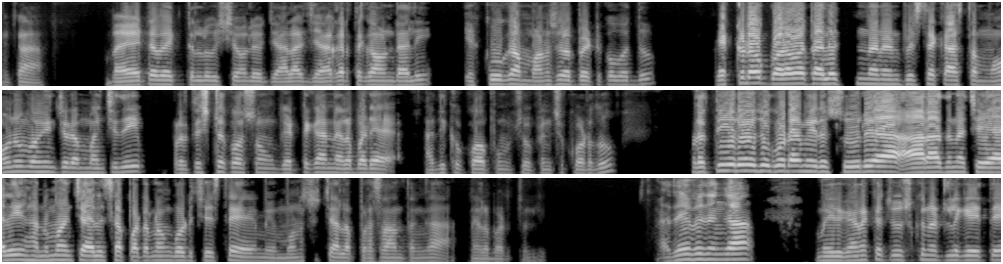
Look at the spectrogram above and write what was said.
ఇంకా బయట వ్యక్తుల విషయంలో చాలా జాగ్రత్తగా ఉండాలి. ఎక్కువగా మనసులో పెట్టుకోవద్దు. ఎక్కడో గొడవ తలెత్తుందని అనిపిస్తే కాస్త మౌనం వహించడం మంచిది. ప్రతిష్ట కోసం గట్టిగా నిలబడే అధిక కోపం చూపించకూడదు. ప్రతిరోజు కూడా మీరు సూర్య ఆరాధన చేయాలి. హనుమాన్ చాలీస పఠనం కూడా చేస్తే మీ మనసు చాలా ప్రశాంతంగా నిలబడుతుంది. అదేవిధంగా మీరు కనుక చూసుకున్నట్లుగైతే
